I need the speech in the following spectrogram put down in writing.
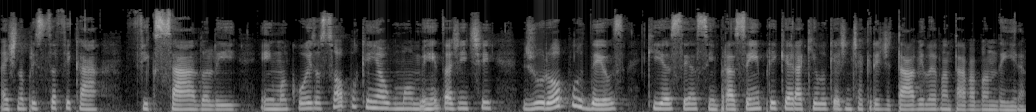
A gente não precisa ficar fixado ali em uma coisa só porque em algum momento a gente jurou por Deus que ia ser assim para sempre e que era aquilo que a gente acreditava e levantava a bandeira.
